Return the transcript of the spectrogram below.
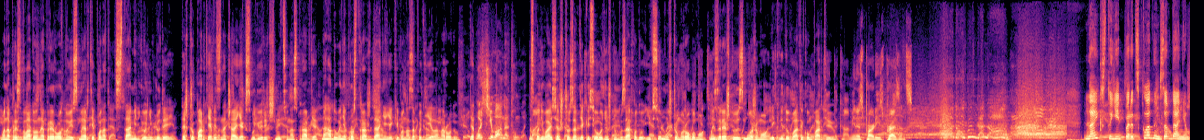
Вона призвела до неприродної смерті понад 100 мільйонів людей. Те, що партія відзначає як свою річницю, насправді нагадування про страждання, які вона заподіяла народу. Я сподіваюся, що завдяки сьогоднішньому заходу і всьому, що ми робимо, ми зрештою зможемо ліквідувати компартію. Nike стоїть перед складним завданням.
